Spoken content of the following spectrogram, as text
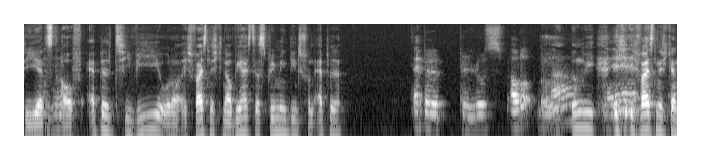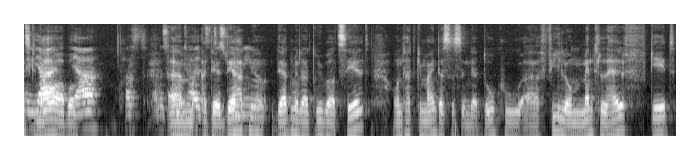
die jetzt Mhm. auf Apple TV oder ich weiß nicht genau, wie heißt der Streamingdienst von Apple? Apple Plus. Oder? Na, Irgendwie, nee. ich, ich weiß nicht ganz genau, ja, aber Ja, passt. Alles gut, ähm, halt der, der, hat mir, der hat mir darüber erzählt und hat gemeint, dass es in der Doku äh, viel um Mental Health geht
